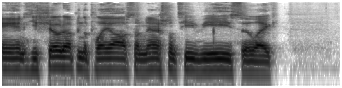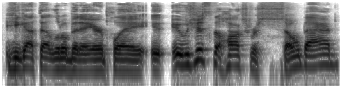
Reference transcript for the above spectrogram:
And he showed up in the playoffs on national TV, so like he got that little bit of airplay. It, it was just the Hawks were so bad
